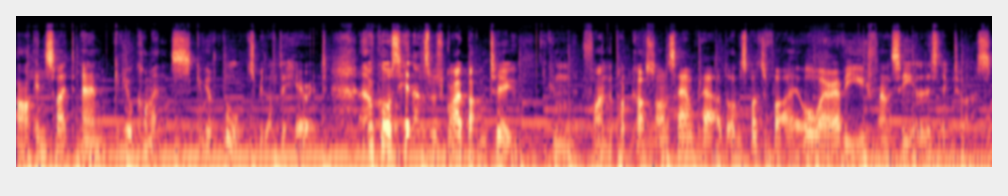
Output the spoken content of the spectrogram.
our insight and give your comments, give your thoughts. We'd love to hear it. And of course, hit that subscribe button too. You can find the podcast on SoundCloud, on Spotify, or wherever you fancy listening to us.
